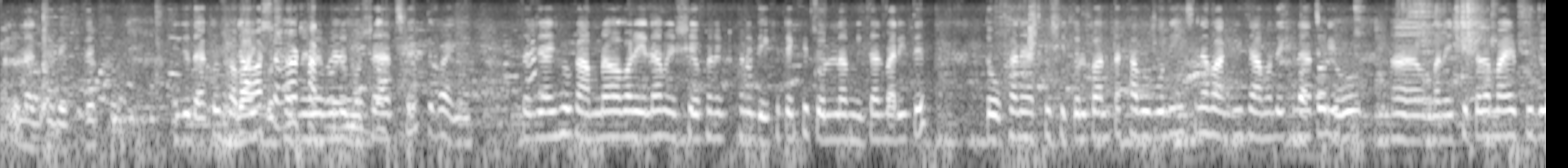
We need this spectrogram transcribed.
ভালো লাগছে দেখতে। এই যে দেখো সবাই প্রসাদ নেবে বলে বসে আছে। যাই হোক আমরাও আবার এলাম এসে ওখানে একটুখানি দেখে টেখে চললাম মিতার বাড়িতে। তো ওখানে আজকে শীতল পানটা খাব বলেইছিলাম আগে যে আমাদের এখানে আজকে মানে শীতলা মায়ের পুজো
